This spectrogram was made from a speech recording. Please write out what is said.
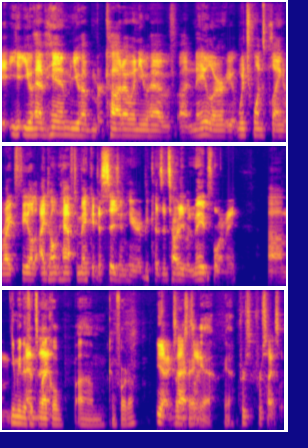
y- you have him, you have Mercado, and you have uh, Naylor. Which one's playing right field? I don't have to make a decision here because it's already been made for me. Um, you mean if it's then- Michael um, Conforto? Yeah, Is that what I'm saying? exactly. Yeah, yeah. Pre- precisely.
